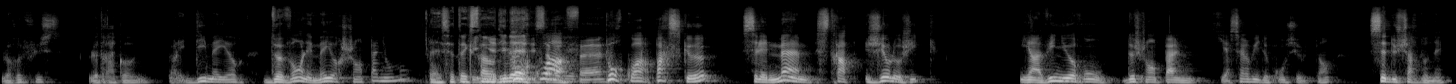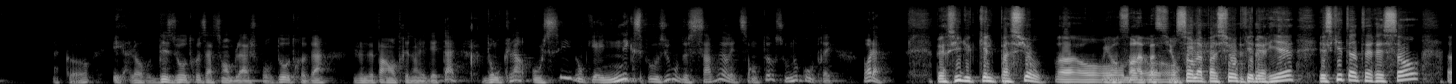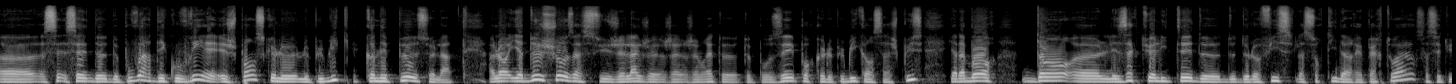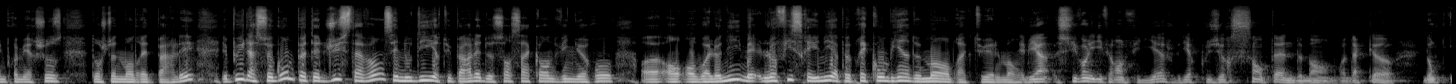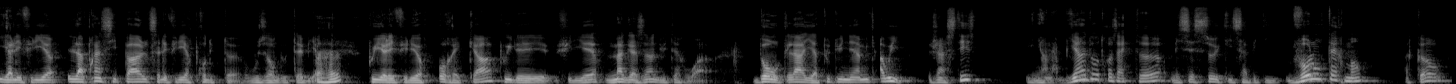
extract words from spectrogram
le Rufus, le Dragon, dans les dix meilleurs, devant les meilleurs champagnes au monde. Et C'est extraordinaire. Pourquoi. Pourquoi Parce que c'est les mêmes strates géologiques. Il y a un vigneron de Champagne qui a servi de consultant, c'est du chardonnay. D'accord? Et alors des autres assemblages pour d'autres vins, je ne vais pas rentrer dans les détails. Donc là aussi, donc il y a une explosion de saveurs et de senteurs sous nos contrées. Voilà. Merci Luc, quelle passion. Ah, Oui, on sent la passion. On sent la passion qui est derrière. Et ce qui est intéressant, euh, c'est de, de pouvoir découvrir, et je pense que le, le public connaît peu cela. Alors, il y a deux choses à ce sujet-là que j'aimerais te, te poser pour que le public en sache plus. Il y a d'abord, dans euh, les actualités de, de, de l'Office, la sortie d'un répertoire. Ça, c'est une première chose dont je te demanderai de parler. Et puis, la seconde, peut-être juste avant, c'est nous dire, tu parlais de 150 vignerons euh, en, en Wallonie, mais l'Office réunit à peu près combien de membres actuellement? Eh bien, suivant les différentes filières, je veux dire plusieurs centaines de membres, d'accord? Donc, il y a les filières, la principale, c'est les filières producteurs, vous en doutez bien. Uh-huh. Puis il y a les filières Oreca, puis les filières magasins du terroir. Donc là, il y a toute une dynamique. Ah oui, j'insiste, il y en a bien d'autres acteurs, mais c'est ceux qui s'habituent volontairement, d'accord?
